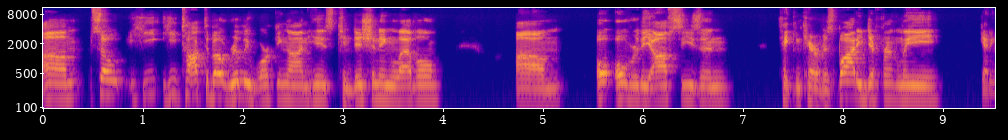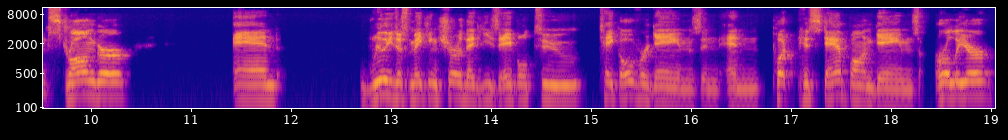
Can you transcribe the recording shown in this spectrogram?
Um, so he he talked about really working on his conditioning level um, o- over the offseason, taking care of his body differently, getting stronger, and really just making sure that he's able to take over games and and put his stamp on games earlier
